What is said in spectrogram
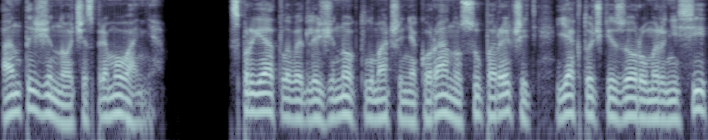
антижіноче спрямування. Сприятливе для жінок тлумачення Корану суперечить як точки зору Мернісі,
